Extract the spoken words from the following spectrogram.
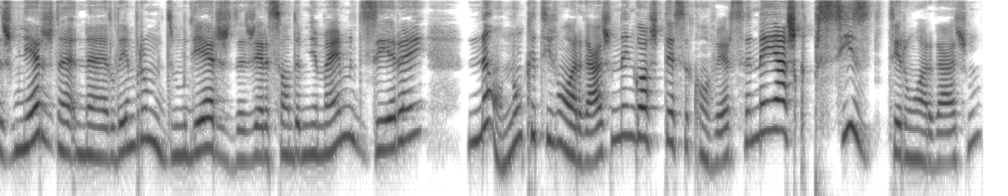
as mulheres, na, na lembro-me de mulheres da geração da minha mãe me dizerem não, nunca tive um orgasmo, nem gosto dessa conversa, nem acho que precise de ter um orgasmo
